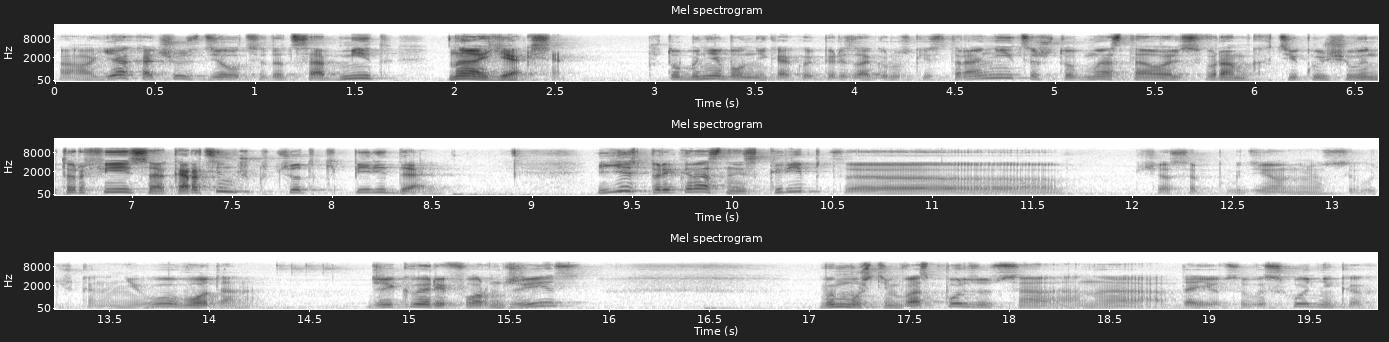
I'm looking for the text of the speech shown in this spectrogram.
а, я хочу сделать этот сабмит на Ajax. Чтобы не было никакой перезагрузки страницы, чтобы мы оставались в рамках текущего интерфейса, а картиночку все-таки передали. И есть прекрасный скрипт, Сейчас, где у него ссылочка на него? Вот она. jQuery Form.js. Вы можете им воспользоваться, она отдается в исходниках,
